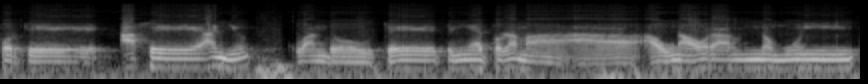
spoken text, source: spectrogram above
Porque hace años, cuando usted tenía el programa a, una hora no muy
